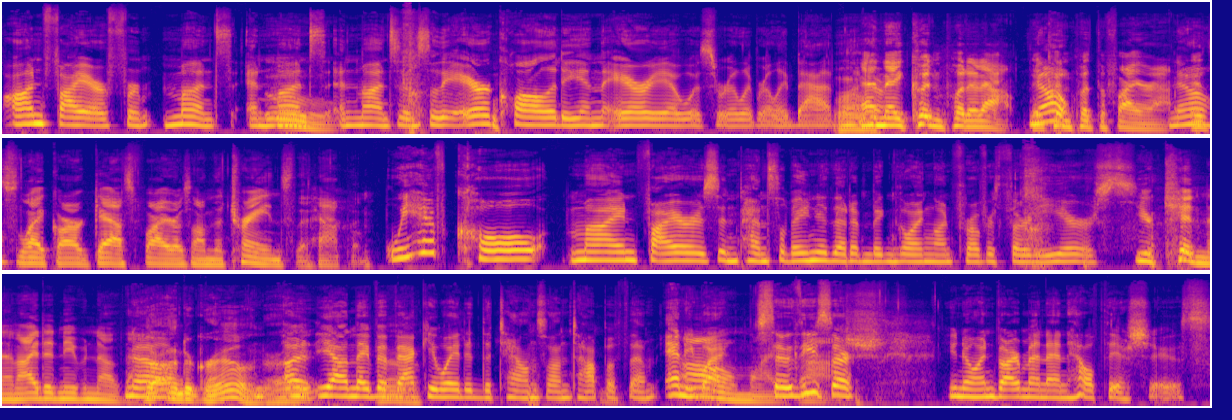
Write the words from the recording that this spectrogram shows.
on fire for months and months Ooh. and months. And so the air quality in the area was really, really bad. And they couldn't put it out. They No. couldn't put the fire out. No. It's like our gas fires on the trains that happen. We have coal mine fires in Pennsylvania that have been going on for over 30 years. You're kidding, and I didn't even know that. No. They're underground, Uh, right? yeah, and they've evacuated the towns on top of them. Anyway, Oh, so these are, you know, environment and health issues.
